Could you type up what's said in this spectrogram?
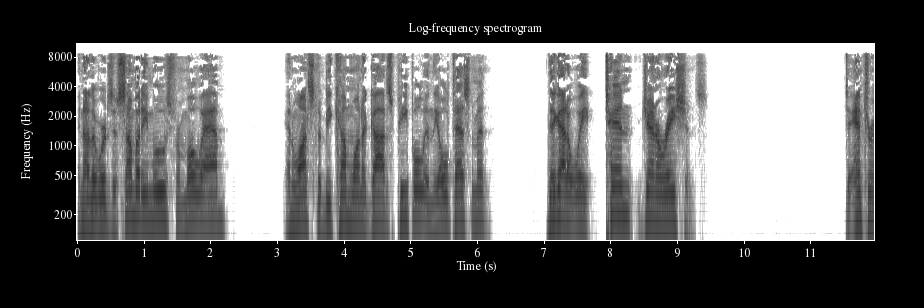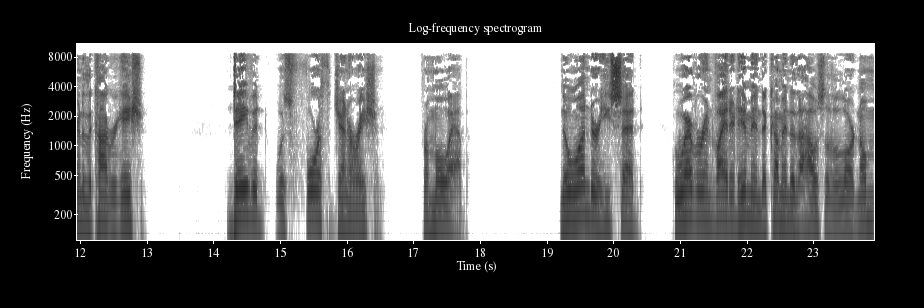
In other words, if somebody moves from Moab and wants to become one of God's people in the Old Testament, they got to wait 10 generations to enter into the congregation. David was fourth generation from Moab. No wonder he said, whoever invited him in to come into the house of the Lord, no,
